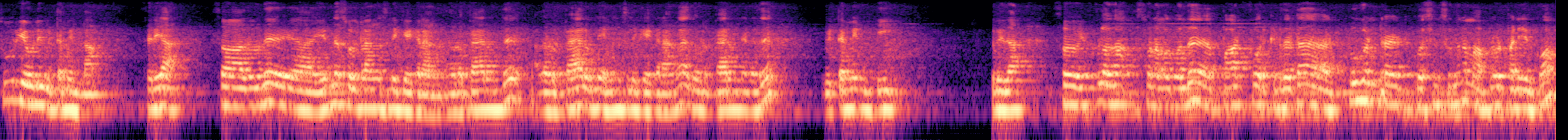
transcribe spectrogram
சூரிய ஒளி விட்டமின் தான். சரியா? ஸோ அது வந்து என்ன சொல்கிறாங்கன்னு சொல்லி கேட்குறாங்க அதோட பேர் வந்து அதோட பேர் வந்து என்னன்னு சொல்லி கேட்குறாங்க அதோட பேர் வந்து என்னது? விட்டமின் டி புரியுதா? ஸோ இவ்வளோதான் ஸோ நமக்கு வந்து பார்ட் ஃபோர் கிட்டத்தட்ட டூ ஹண்ட்ரட் கொஸ்டின்ஸ் வந்து நம்ம அப்லோட் பண்ணியிருக்கோம்.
